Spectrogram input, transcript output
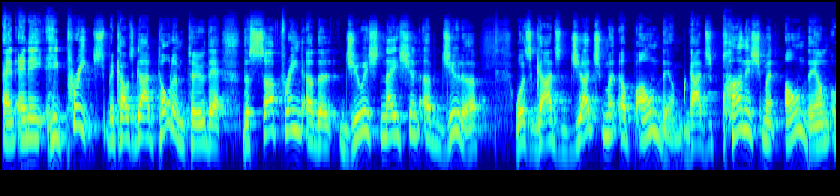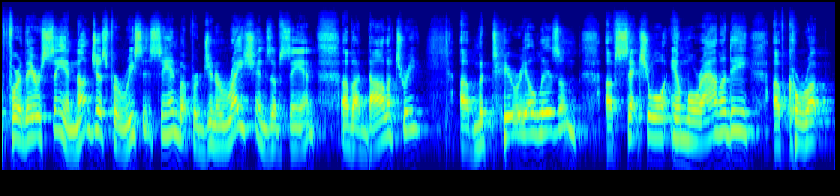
and, and he, he preached because God told him to that the suffering of the Jewish nation of Judah was God's judgment upon them, God's punishment on them for their sin, not just for recent sin, but for generations of sin, of idolatry, of materialism, of sexual immorality, of corrupt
